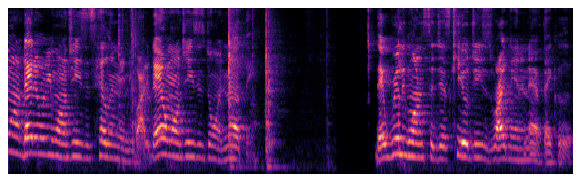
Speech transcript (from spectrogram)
want they don't even want Jesus healing anybody. They don't want Jesus doing nothing. They really wanted to just kill Jesus right then and there if they could.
